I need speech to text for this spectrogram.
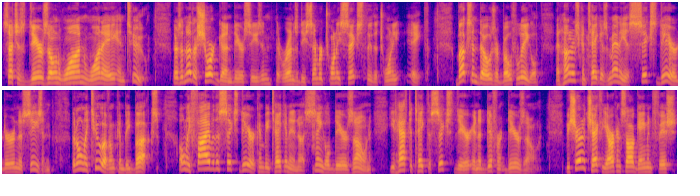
such as Deer Zone 1, 1A, and 2. There's another short gun deer season that runs December 26th through the 28th. Bucks and does are both legal, and hunters can take as many as six deer during the season, but only two of them can be bucks. Only five of the six deer can be taken in a single deer zone. You'd have to take the sixth deer in a different deer zone. Be sure to check the Arkansas Game and Fish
